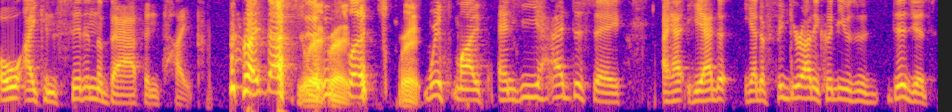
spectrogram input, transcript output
oh, I can sit in the bath and type. right? That's Right, his, right. like Right. with my and he had to say I had he had to he had to figure out he couldn't use his digits.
